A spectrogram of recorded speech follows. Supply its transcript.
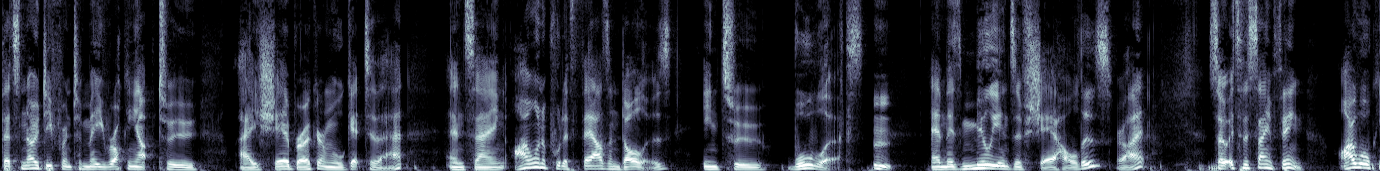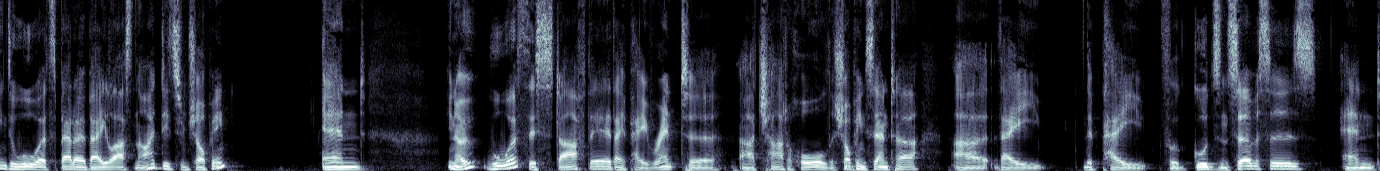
That's no different to me rocking up to a share broker, and we'll get to that, and saying, I want to put $1,000 into Woolworths. Mm. And there's millions of shareholders, right? So it's the same thing. I walk into Woolworths Bateau Bay last night, did some shopping, and you know, Woolworths, there's staff there. They pay rent to uh, Charter Hall, the shopping centre. Uh, they they pay for goods and services. And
